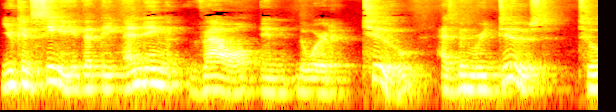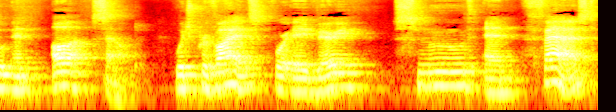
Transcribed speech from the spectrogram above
You can see that the ending vowel in the word to has been reduced to an a sound, which provides for a very smooth and fast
